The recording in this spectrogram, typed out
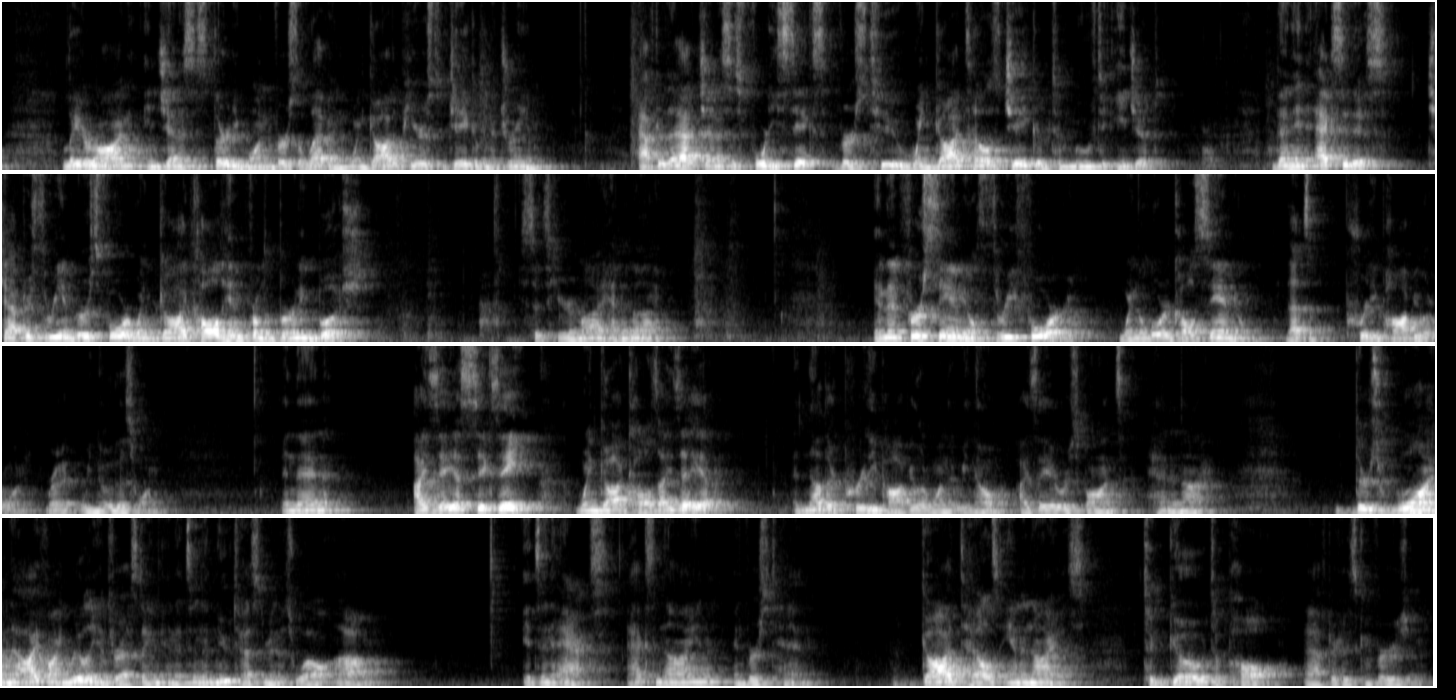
later on in Genesis 31, verse 11, when God appears to Jacob in a dream. After that, Genesis 46, verse 2, when God tells Jacob to move to Egypt. Then in Exodus chapter 3 and verse 4, when God called him from the burning bush, he says, Here am I, Hanani. And then 1 Samuel 3 4, when the Lord calls Samuel. That's a pretty popular one, right? We know this one. And then Isaiah 6 8, when God calls Isaiah. Another pretty popular one that we know. Isaiah responds, Hanani. There's one that I find really interesting, and it's in the New Testament as well. Um, it's in Acts, Acts 9 and verse 10. God tells Ananias to go to Paul after his conversion.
